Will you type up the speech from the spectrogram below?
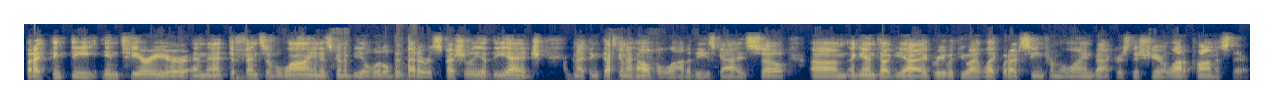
But I think the interior and that defensive line is going to be a little bit better, especially at the edge. And I think that's going to help a lot of these guys. So, um, again, Doug, yeah, I agree with you. I like what I've seen from the linebackers this year. A lot of promise there.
